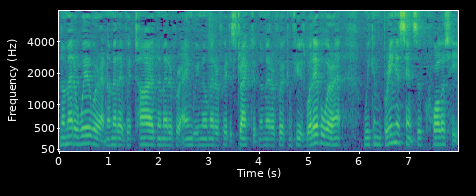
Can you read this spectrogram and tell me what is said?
No matter where we're at, no matter if we're tired, no matter if we're angry, no matter if we're distracted, no matter if we're confused, whatever we're at, we can bring a sense of quality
